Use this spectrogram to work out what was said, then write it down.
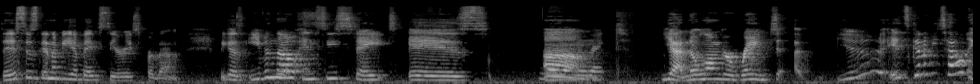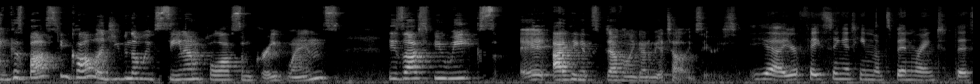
This is going to be a big series for them because even though Yes. NC State is No um, ranked. Yeah, no longer ranked. uh, Yeah, it's going to be telling because Boston College, even though we've seen them pull off some great wins these last few weeks, it, I think it's definitely going to be a telling series. Yeah, you're facing a team that's been ranked this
